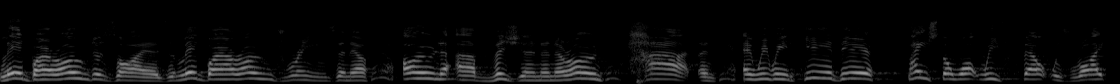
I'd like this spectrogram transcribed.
led by our own desires and led by our own dreams and our own uh, vision and our own heart. And, and we went here, there, based on what we felt was right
